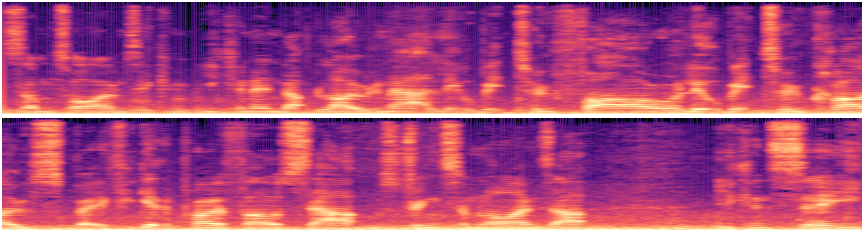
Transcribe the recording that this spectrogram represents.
sometimes it can you can end up loading out a little bit too far or a little bit too close but if you get the profiles set up and string some lines up you can see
